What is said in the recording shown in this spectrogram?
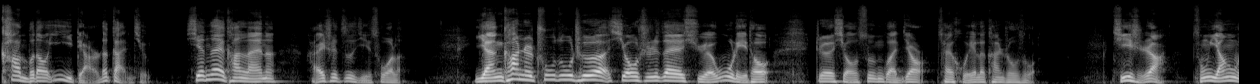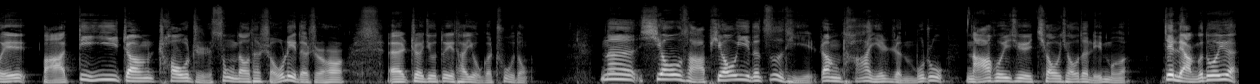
看不到一点的感情。现在看来呢。还是自己错了。眼看着出租车消失在雪雾里头，这小孙管教才回了看守所。其实啊，从杨伟把第一张抄纸送到他手里的时候，呃，这就对他有个触动。那潇洒飘逸的字体，让他也忍不住拿回去悄悄的临摹。这两个多月，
